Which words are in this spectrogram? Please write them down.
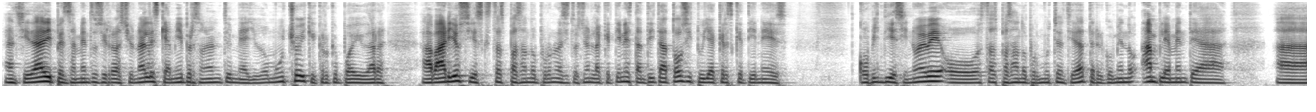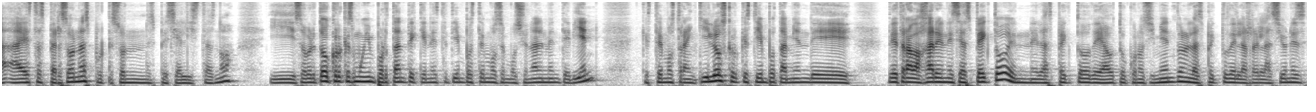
ansiedad y pensamientos irracionales, que a mí personalmente me ayudó mucho y que creo que puede ayudar a varios si es que estás pasando por una situación en la que tienes tantita tos y tú ya crees que tienes COVID-19 o estás pasando por mucha ansiedad, te recomiendo ampliamente a, a, estas personas porque son especialistas, ¿no? Y sobre todo creo que es muy importante que en este tiempo estemos emocionalmente bien, que estemos tranquilos, creo que es tiempo también de, de trabajar en ese aspecto, en el aspecto de autoconocimiento, en el aspecto de las relaciones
